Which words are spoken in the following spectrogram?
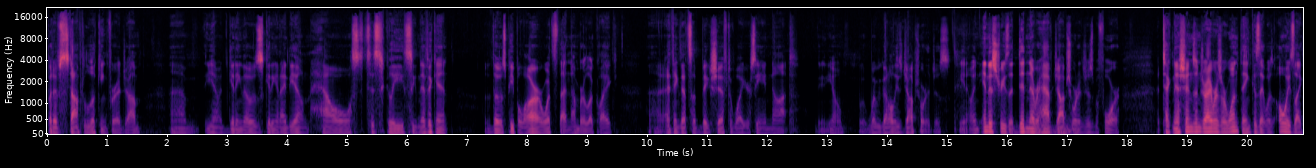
but have stopped looking for a job um, you know getting those getting an idea on how statistically significant those people are what's that number look like uh, I think that's a big shift of why you're seeing not you know why we've got all these job shortages you know in industries that did never have job shortages before. Technicians and drivers are one thing because it was always like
